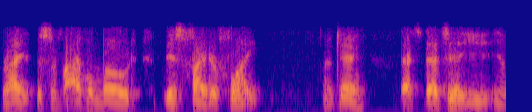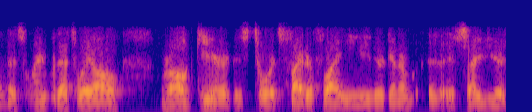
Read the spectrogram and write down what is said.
Right? The survival mode is fight or flight. Okay, that's that's it. You, you know, that's way that's way all we're all geared is towards fight or flight. You're either gonna if so you're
